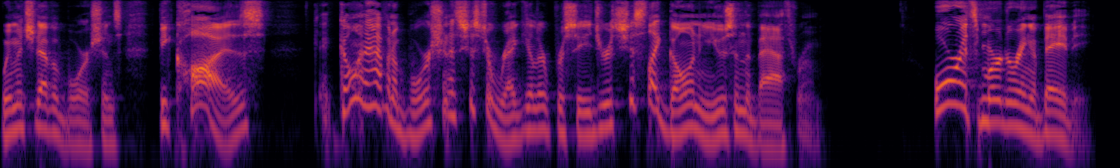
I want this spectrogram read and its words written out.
Women should have abortions because going to have an abortion, it's just a regular procedure. It's just like going and using the bathroom, or it's murdering a baby.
